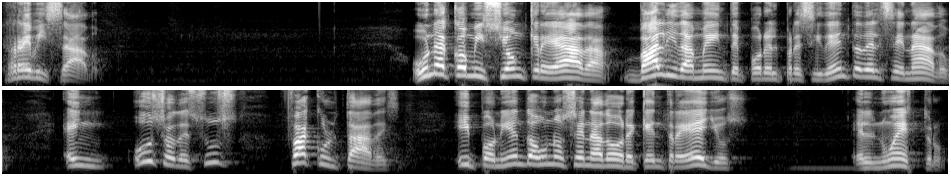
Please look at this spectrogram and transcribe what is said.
revisado. Una comisión creada válidamente por el presidente del Senado en uso de sus facultades y poniendo a unos senadores que entre ellos, el nuestro,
